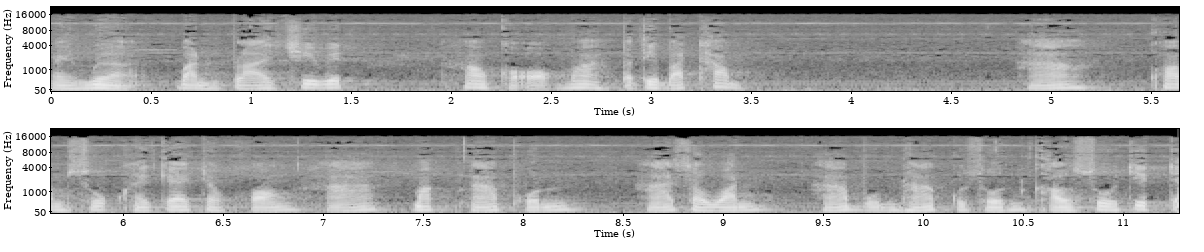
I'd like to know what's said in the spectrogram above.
ในเมื่อบั่นปลายชีวิตเข้าก็ออกมาปฏิบัติธรรมหาความสุขให้แก่เจ้าของหามรรคหาผล หาสวรรค์ หาบุญหากุศล เขาสู้จิตใจ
